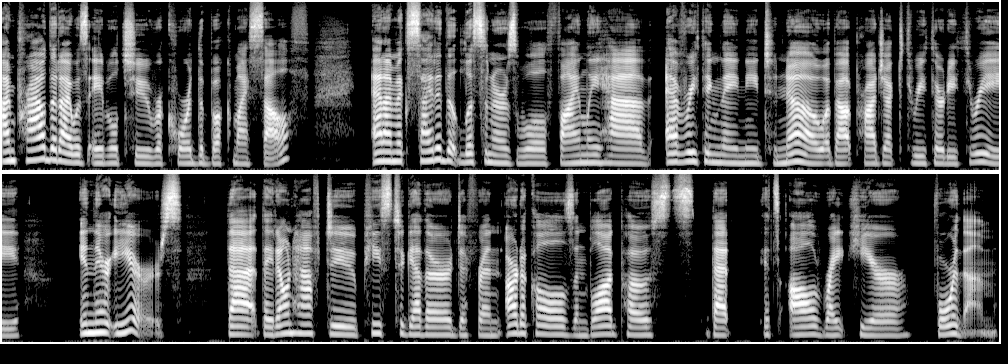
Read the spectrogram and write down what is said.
I'm proud that I was able to record the book myself and I'm excited that listeners will finally have everything they need to know about Project 333 in their ears, that they don't have to piece together different articles and blog posts, that it's all right here for them.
